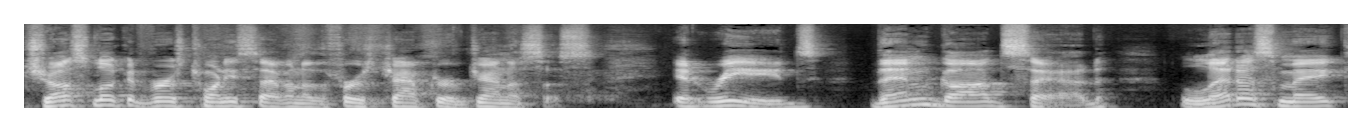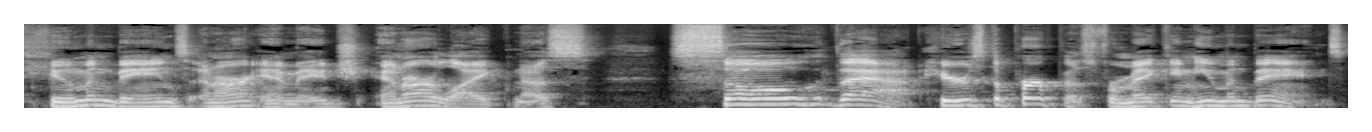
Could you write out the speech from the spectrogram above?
Just look at verse 27 of the first chapter of Genesis. It reads, Then God said, Let us make human beings in our image, in our likeness, so that, here's the purpose for making human beings.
